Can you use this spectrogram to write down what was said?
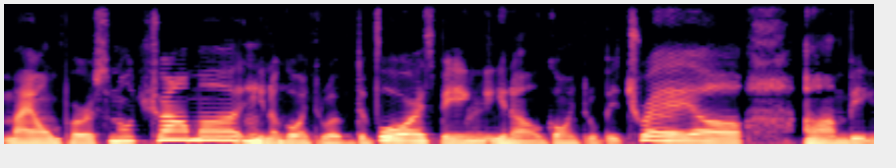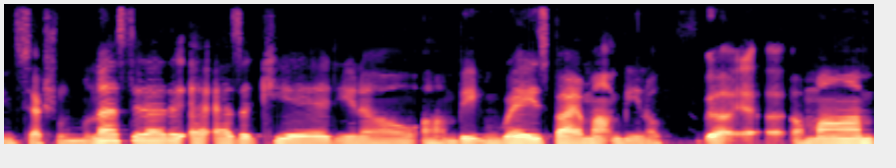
my own personal trauma, you know, going through a divorce, being you know going through betrayal, um, being sexually molested at a, as a kid, you know, um, being raised by a mom, being a, uh, a mom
